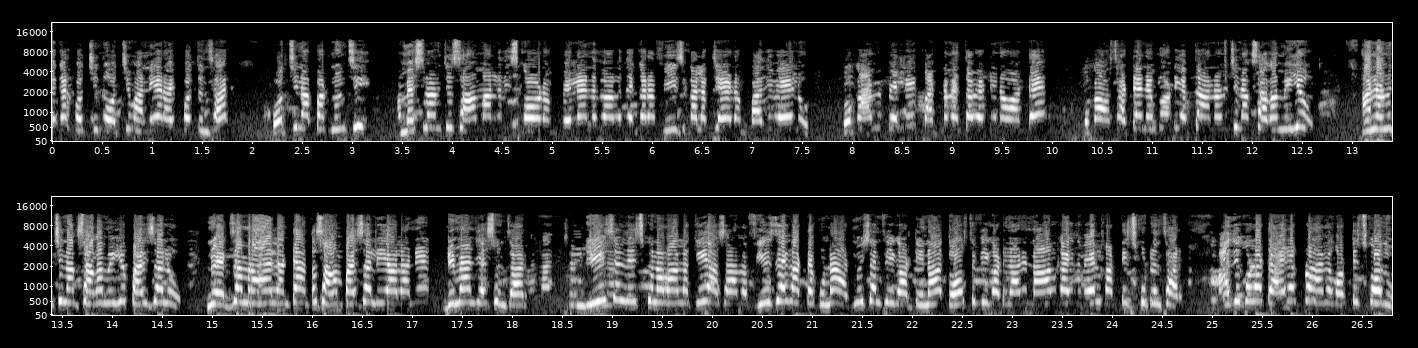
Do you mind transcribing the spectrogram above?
దగ్గరకు వచ్చింది. వచ్చి వన్ ఇయర్ అయిపోతుంది సార్. వచ్చినప్పటి నుంచి మెస్ నుంచి సామాన్లు తీసుకోవడం పెళ్ళైన వాళ్ళ దగ్గర ఫీజు కలెక్ట్ చేయడం పదివేలు ఇయ్యు అన్న నుంచి నాకు సగం ఇయ్యు పైసలు. నువ్వు ఎగ్జామ్ రాయాలంటే అంత సగం పైసలు ఇవ్వాలని డిమాండ్ చేస్తుంది సార్. ఫీజులు తీసుకున్న వాళ్ళకి అసలు ఆమె ఫీజే కట్టకుండా అడ్మిషన్ ఫీ కట్టినా దోస్తు ఫీ కట్టినా అని నాలుగు ఐదు వేలు కట్టించుకుంటుంది సార్. అది కూడా డైరెక్ట్ ఆమె కొట్టించుకోదు.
